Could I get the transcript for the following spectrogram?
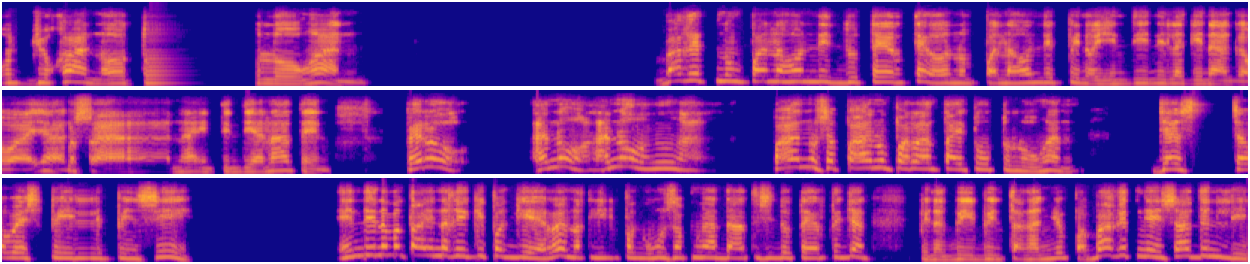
udyukan o tulungan? Bakit nung panahon ni Duterte o nung panahon ni Pinoy hindi nila ginagawa yan? Sa naintindihan natin. Pero ano, ano, ang- paano sa paano paraan tayo tutulungan? Just sa West Philippine Sea. Eh, hindi naman tayo nakikipagyera, nakikipag-usap nga dati si Duterte dyan. Pinagbibintangan nyo pa. Bakit ngayon suddenly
